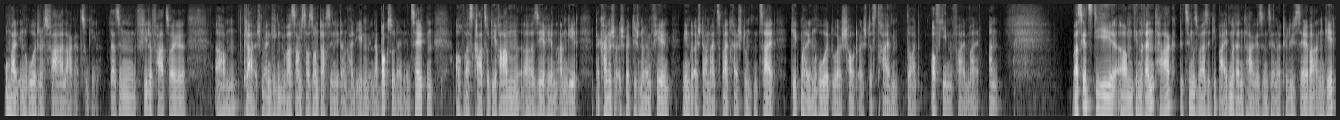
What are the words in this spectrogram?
um mal in Ruhe durchs Fahrerlager zu gehen. Da sind viele Fahrzeuge, ähm, klar, ich meine, gegenüber Samstag, Sonntag sind die dann halt eben in der Box oder in den Zelten. Auch was gerade so die Rahmenserien angeht, da kann ich euch wirklich nur empfehlen, nehmt euch da mal zwei, drei Stunden Zeit, geht mal in Ruhe durch, schaut euch das Treiben dort auf jeden Fall mal an. Was jetzt die, ähm, den Renntag, beziehungsweise die beiden Renntage sind es ja natürlich selber angeht,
